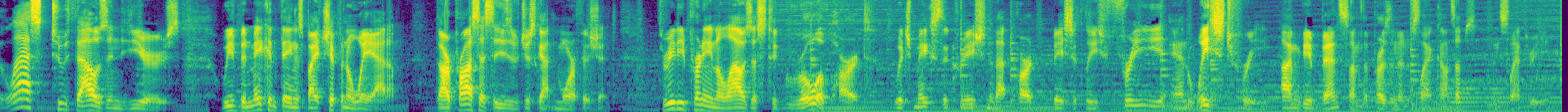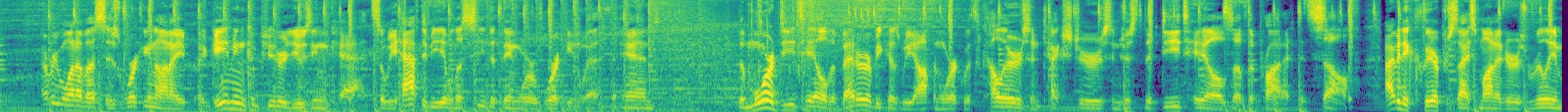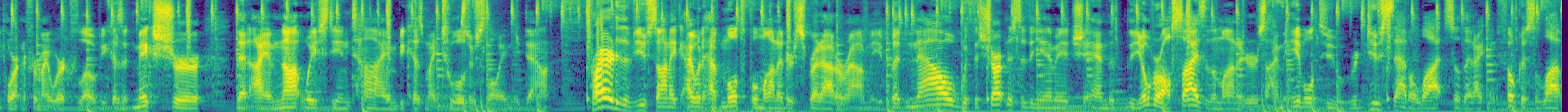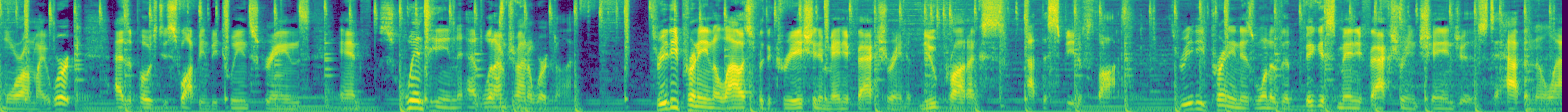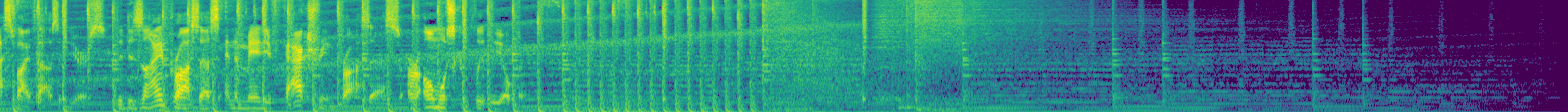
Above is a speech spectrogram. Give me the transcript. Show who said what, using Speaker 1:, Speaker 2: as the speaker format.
Speaker 1: The last 2,000 years, we've been making things by chipping away at them. Our processes have just gotten more efficient. 3D printing allows us to grow a part, which makes the creation of that part basically free and waste-free.
Speaker 2: I'm Gabe Bentz, I'm the president of Slant Concepts and Slant 3D.
Speaker 1: Every one of us is working on a, a gaming computer using CAD, so we have to be able to see the thing we're working with. And the more detail, the better, because we often work with colors and textures and just the details of the product itself. Having a clear, precise monitor is really important for my workflow because it makes sure that I am not wasting time because my tools are slowing me down. Prior to the ViewSonic, I would have multiple monitors spread out around me, but now with the sharpness of the image and the, the, overall size of the monitors, I'm able to reduce that a lot so that I can focus a lot more on my work as opposed to swapping between screens and squinting at what I'm trying to work on. 3D printing allows for the creation and manufacturing of new products at the speed of thought. 3D printing is one of the biggest manufacturing changes to happen in the last 5,000 years. The design process and the manufacturing process are almost completely open.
